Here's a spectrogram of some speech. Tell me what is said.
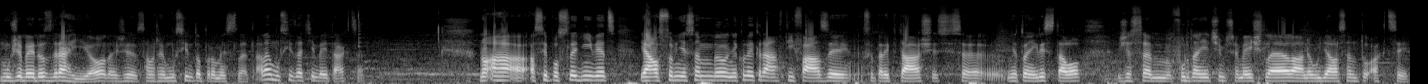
může být dost drahý, jo? takže samozřejmě musím to promyslet, ale musí zatím být ta akce. No a asi poslední věc, já osobně jsem byl několikrát v té fázi, jak se tady ptáš, jestli se mě to někdy stalo, že jsem furt na něčím přemýšlel a neudělal jsem tu akci.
